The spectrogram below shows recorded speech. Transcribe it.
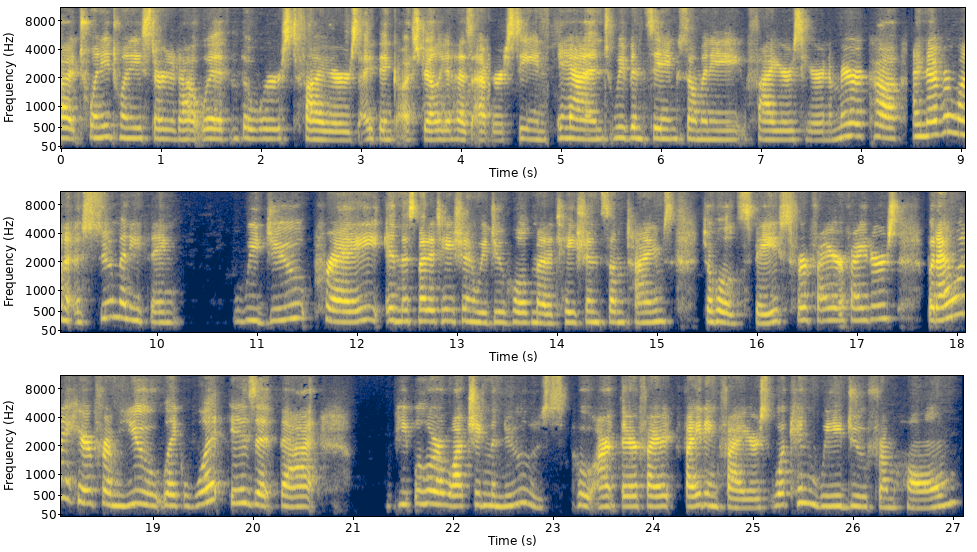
uh, 2020 started out with the worst fires I think Australia has ever seen. And we've been seeing so many fires here in America. I never want to assume anything. We do pray in this meditation. We do hold meditation sometimes to hold space for firefighters. But I want to hear from you like, what is it that people who are watching the news who aren't there fi- fighting fires, what can we do from home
